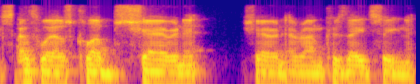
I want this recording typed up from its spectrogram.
South Wales clubs sharing it, sharing it around because they'd seen it.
